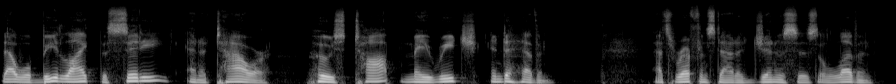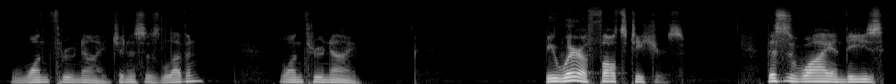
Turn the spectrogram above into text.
that will be like the city and a tower whose top may reach into heaven. That's referenced out of Genesis 11, 1 through 9. Genesis 11, 1 through 9. Beware of false teachers. This is why in these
